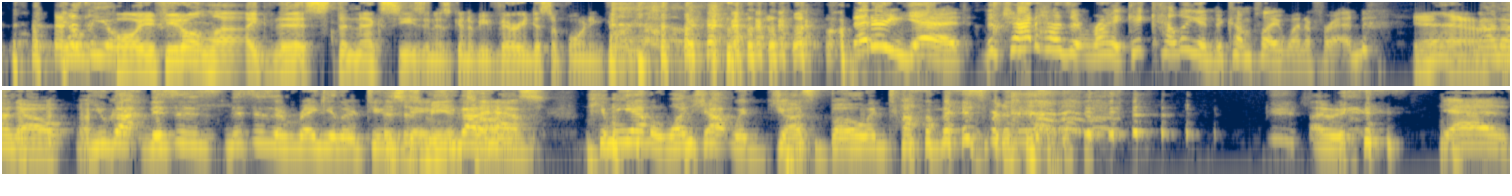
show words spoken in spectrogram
It'll be a Boy, if you don't like this, the next season is going to be very disappointing for you. Better yet, the chat has it right. Get Kelly in to come play Winifred. yeah. no, no, no. You got this is this is a regular Tuesday. this is me you and gotta Thomas. have. Can we have a one shot with just Bo and Thomas for this? I mean, Yes.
